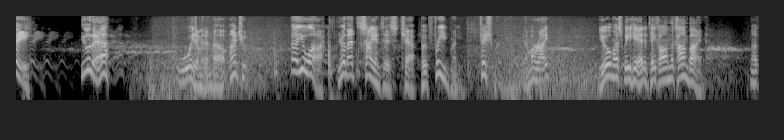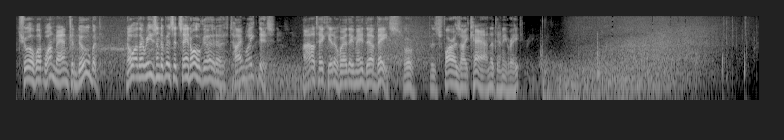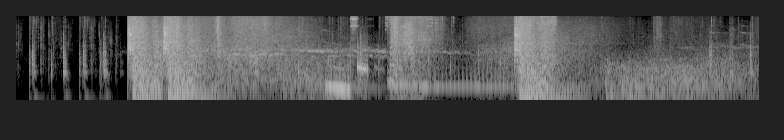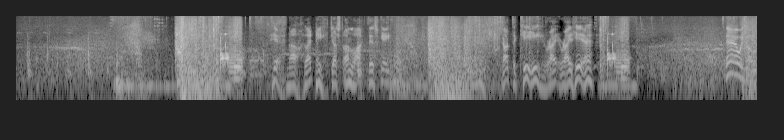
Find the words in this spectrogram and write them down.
Hey, you there? Wait a minute now, aren't you? Uh, you are. You're that scientist chap, uh, Friedman, Fishman. Am I right? You must be here to take on the Combine. Not sure what one man can do, but no other reason to visit St. Olga at a time like this. I'll take you to where they made their base, or as far as I can, at any rate. Here, now, let me just unlock this gate. Got the key right right here. There we go.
